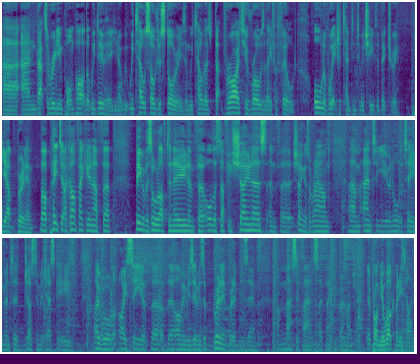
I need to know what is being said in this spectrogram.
uh, and that's a really important part that we do here. You know, we, we tell soldiers stories and we tell those that variety of roles that they fulfilled, all of which attempting to achieve the victory. Yeah, brilliant. Well, Peter, I can't thank you enough for being with us all afternoon and for all the stuff you've shown us and for showing us around, um, and to you and all the team and to Justin Maciejewski, who's overall IC of, uh, of the Army Museum. It's a brilliant, brilliant museum. I'm a massive fan, so thank you very much. No problem. You're welcome anytime.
